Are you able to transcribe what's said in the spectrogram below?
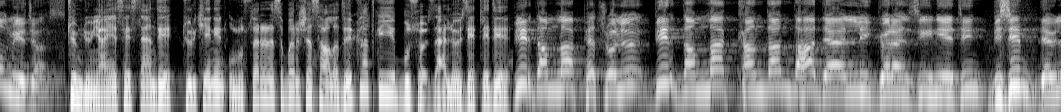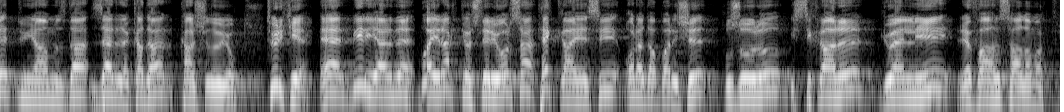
olmayacağız. Tüm dünyaya seslendi. Türkiye'nin uluslararası barışa sağladığı katkıyı bu sözlerle özetledi. Bir damla petrolü bir damla kandan daha değerli gören zihniyetin bizim devlet dünyamızda zerre kadar karşılığı yoktur. Türkiye eğer bir yerde bayrak gösteriyorsa tek gayesi orada barışı, huzuru, istikrarı, güvenliği, refahı sağlamaktır.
